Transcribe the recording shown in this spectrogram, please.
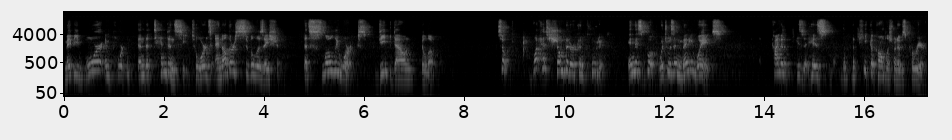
may be more important than the tendency towards another civilization that slowly works deep down below. So, what has Schumpeter concluded in this book, which was in many ways kind of his, his the, the peak accomplishment of his career.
